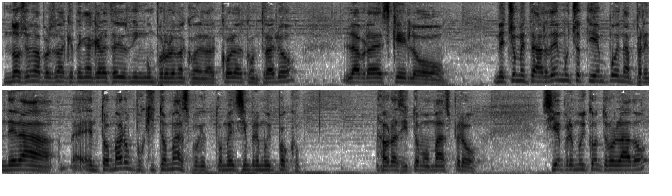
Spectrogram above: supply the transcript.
No soy una persona que tenga, gracias a Dios, ningún problema con el alcohol. Al contrario, la verdad es que lo... De hecho, me tardé mucho tiempo en aprender a... en tomar un poquito más, porque tomé siempre muy poco. Ahora sí tomo más, pero siempre muy controlado.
